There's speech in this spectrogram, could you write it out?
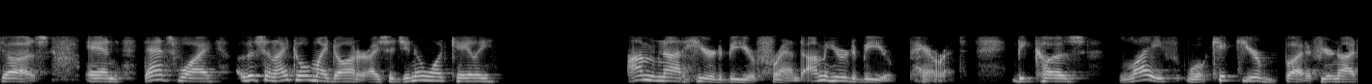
does. And that's why, listen, I told my daughter, I said, you know what, Kaylee? I'm not here to be your friend. I'm here to be your parent because life will kick your butt if you're not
